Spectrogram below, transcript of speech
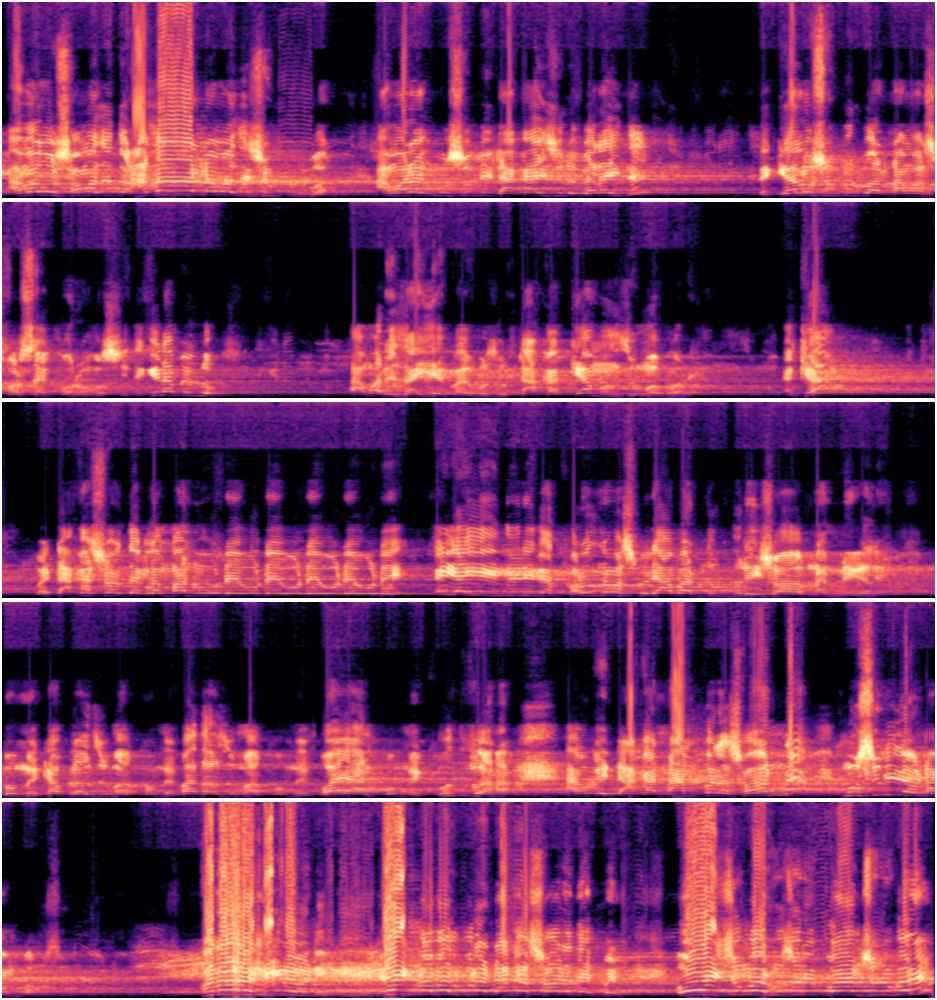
আমাদের সমাজে তো হাজার নামাজি শুক্রবার। আমার এক মুসল্লি ঢাকায় ছিল বেড়াইতে। গেল শুক্রবার নামাজ পড়ছে এক বড় মসজিদে, গ্রামের লোক। আমারে যাইয়ে কয়, হুজুর টাকা কেমন জুমা পড়ে? কে কয় ঢাকা শহর দেখলাম মানুষ ওঠে ওঠে ওঠে ওঠে ওঠে এই এই দুই রেখা ফরজ নামাজ পড়ে আবার দূর দূরে সব নামে গেলে। কমবে কাবলাল জুমা কমবে বাদাল জুমা কমবে বয়ান কমবে খুদবা আমাকে ঢাকার নাম করা শহর না মুসলিরাও নাম করা কথা বলা ঠিক না বেটি? এই কপালপুরা ঢাকা শহরে দেখবেন, ওই জুমার হুজুরে বয়ান শুরু করে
